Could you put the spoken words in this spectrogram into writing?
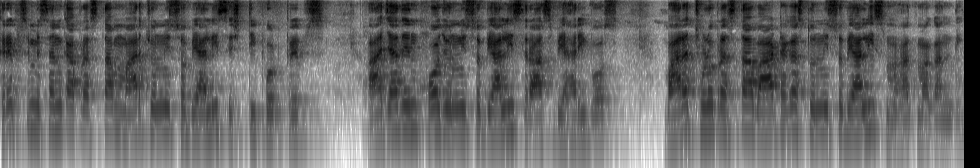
क्रिप्स मिशन का प्रस्ताव, मार्च 1942 स्टीफोर्ड क्रिप्स। आज़ाद हिंद फौज 1942 रास बिहारी बोस। भारत छोड़ो प्रस्ताव 8 अगस्त 1942 महात्मा गांधी।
